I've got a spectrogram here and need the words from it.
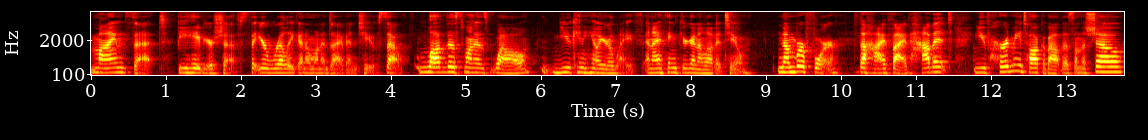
mindset behavior shifts that you're really going to want to dive into. So, love this one as well. You can heal your life, and I think you're going to love it too. Number four, the high five habit. You've heard me talk about this on the show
